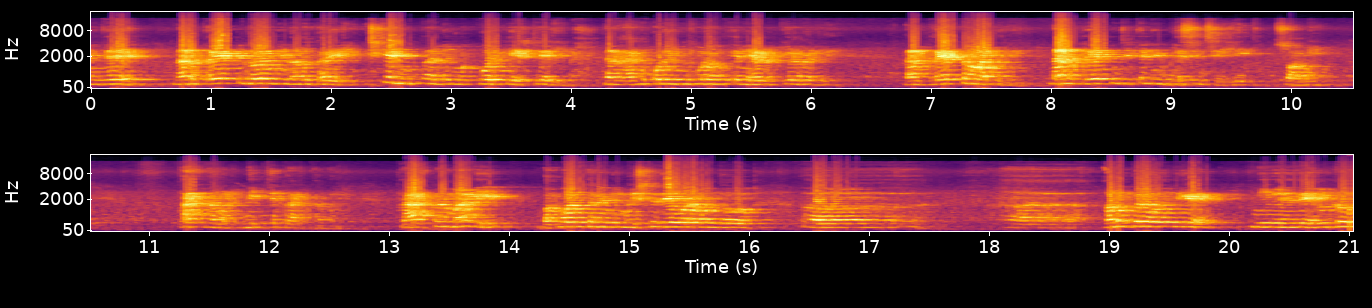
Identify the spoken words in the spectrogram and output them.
ನಿಂದೆ ನನ್ನ ಪ್ರಯತ್ನದೊಳಗೆ ನೀನು ನಾನು ಕರೆ ಇಷ್ಟೇ ನಿಮ್ಮ ನಿಮ್ಮ ಕೋರಿಕೆ ಇಷ್ಟೇ ಇಲ್ಲ. ನನಗೆ ಅದನ್ನು ಕೊಡಿ ಕೂಡ ಅಂತ ಅಂತೇನು ಹೇಳಿ ಕೇಳಬೇಡಿ. ನಾನು ಪ್ರಯತ್ನ ಮಾಡ್ತೀನಿ. ನನ್ನ ಪ್ರಯತ್ನ ಜೊತೆ ನೀವು ಬ್ಲೆಸ್ಸಿಂಗ್ಸ್ ಇಲ್ಲಿ ಸ್ವಾಮಿ, ಪ್ರಾರ್ಥನೆ ಮಾಡಿ, ನಿತ್ಯ ಪ್ರಾರ್ಥನೆ ಮಾಡಿ. ಪ್ರಾರ್ಥನೆ ಮಾಡಿ ಭಗವಂತನ ನಿಮ್ಮ ಇಷ್ಟ ದೇವರ ಒಂದು ಅನುಗ್ರಹದೊಂದಿಗೆ ನೀವೇನಿದೆ ಎಲ್ಲರೂ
